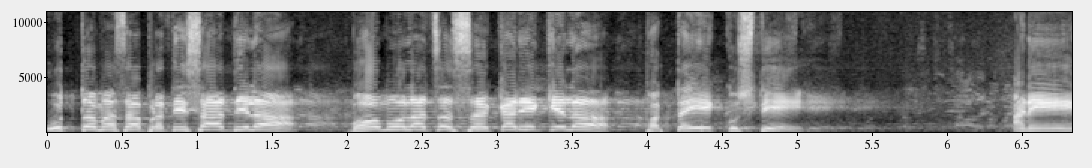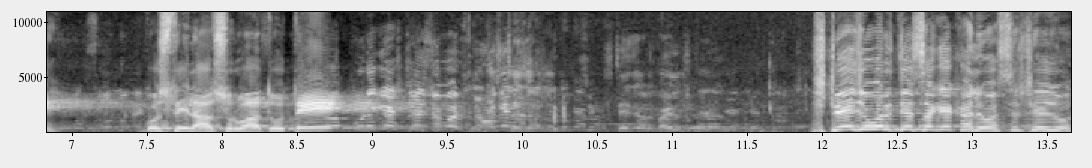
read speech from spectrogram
उत्तम असा प्रतिसाद दिला. बहुमोलाचं सहकार्य केलं. फक्त एक कुस्ती आहे. आणि कुस्तीला सुरुवात होते. स्टेजवरचे सगळे खाली बसते स्टेजवर.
